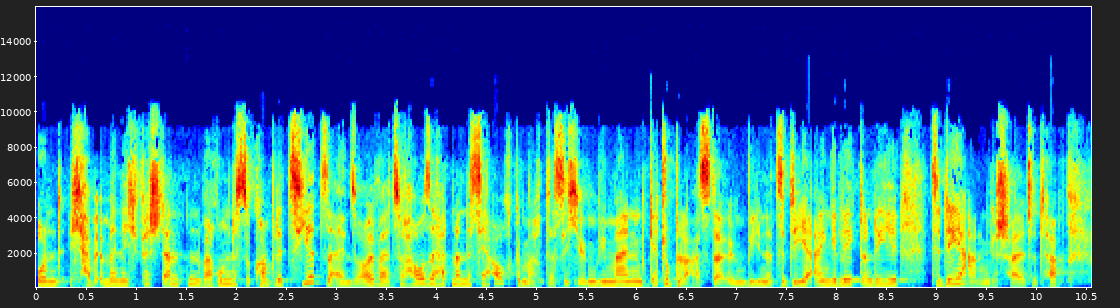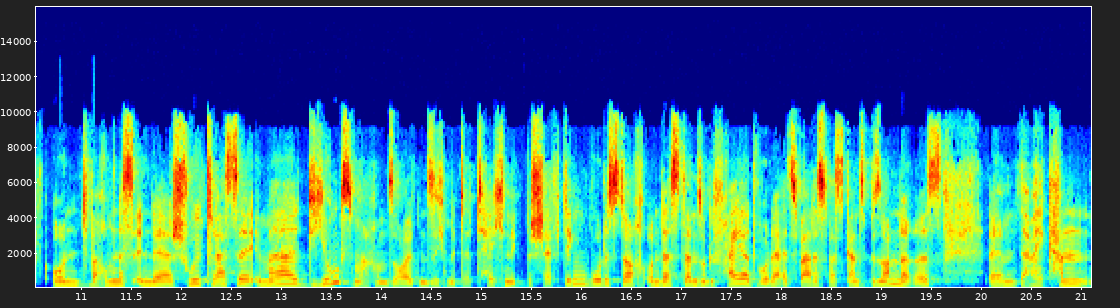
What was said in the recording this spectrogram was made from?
Und ich habe immer nicht verstanden, warum das so kompliziert sein soll, weil zu Hause hat man das ja auch gemacht, dass ich irgendwie meinen Ghetto Blaster irgendwie eine CD eingelegt und die CD angeschaltet habe. Und warum das in der Schulklasse immer die Jungs machen sollten, sich mit der Technik beschäftigen, wurde es doch, und das dann so gefeiert wurde, als war das was ganz Besonderes. Ähm, dabei kann,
